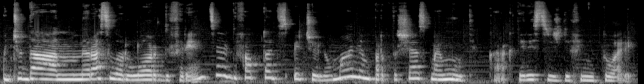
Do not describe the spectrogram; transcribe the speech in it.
În ciuda numeroaselor lor diferențe, de fapt toate speciile umane împărtășesc mai multe caracteristici definitorii.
